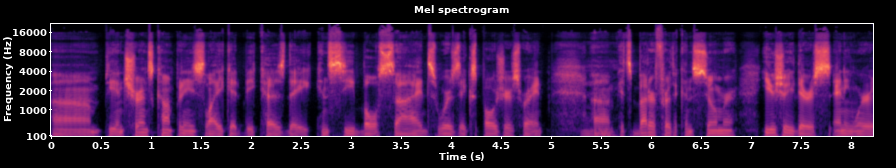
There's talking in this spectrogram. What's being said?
Um, the insurance companies like it because they can see both sides. Where's the exposures, right? Um, it's better for the consumer. Usually, there's anywhere,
